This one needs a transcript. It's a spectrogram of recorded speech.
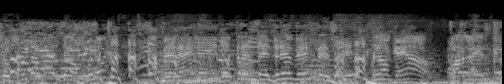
Su puta madre, te lo juro. Me la he leído 33 veces, eh. Bloqueado. Por listo.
